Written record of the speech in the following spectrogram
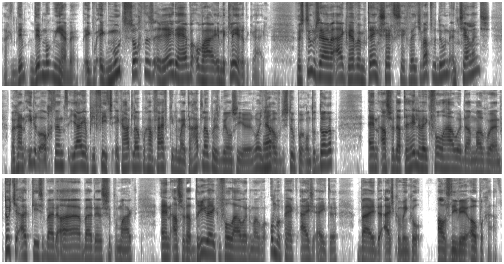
dacht ik, dit, dit moet ik niet hebben. Ik, ik moet 's ochtends een reden hebben om haar in de kleren te krijgen. Dus toen zijn we eigenlijk, hebben we meteen gezegd, zeg, weet je wat we doen? Een challenge. We gaan iedere ochtend, jij op je fiets, ik hardlopen, we gaan vijf kilometer hardlopen. Dus bij ons hier een rondje Ja. over de stoepen rond het dorp. En als we dat de hele week volhouden, dan mogen we een toetje uitkiezen bij de, eh, bij de supermarkt. En als we dat drie weken volhouden, dan mogen we onbeperkt ijs eten bij de ijskoolwinkel als die weer open gaat.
